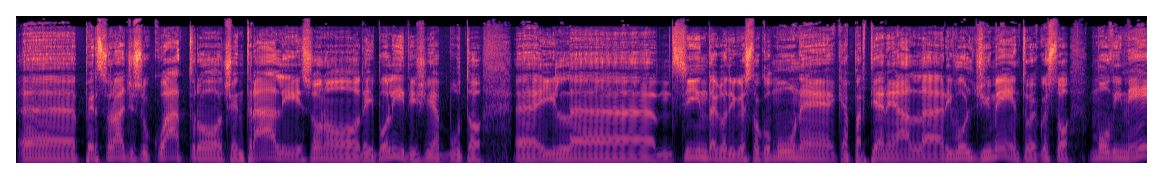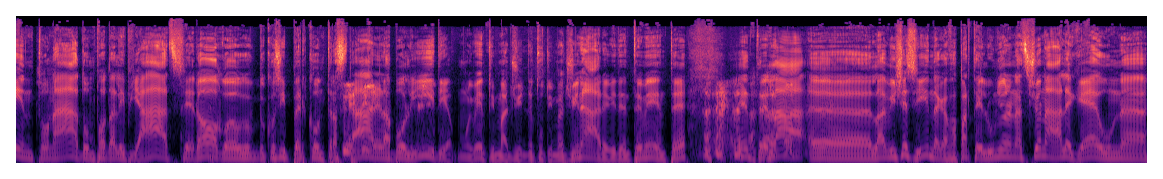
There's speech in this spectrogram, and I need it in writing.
eh, personaggi su quattro centrali sono dei politici, appunto eh, il eh, sindaco di questo comune che appartiene al rivolgimento, che è questo movimento nato un po' dalle piazze, no? così per contrastare sì. la politica movimento immagin- tutto immaginario evidentemente, mentre la, eh, la, vice sindaca fa parte dell'Unione Nazionale che è un,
